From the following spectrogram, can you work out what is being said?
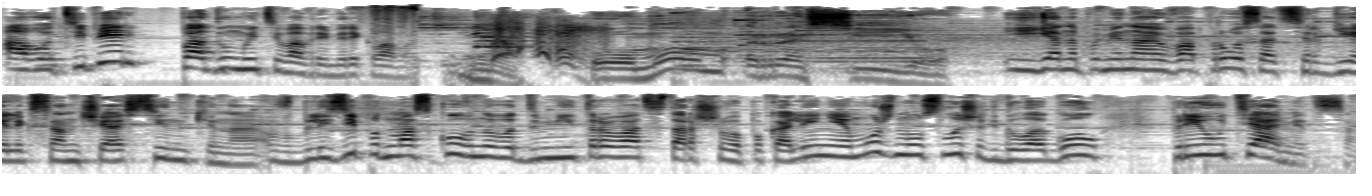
А вот теперь подумайте во время рекламы. Умом Россию. И я напоминаю вопрос от Сергея Александровича Осинкина. Вблизи подмосковного Дмитрова от старшего поколения можно услышать глагол «приутямиться».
